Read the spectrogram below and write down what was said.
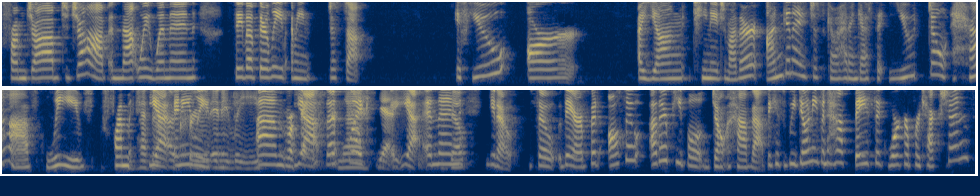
from job to job. And that way women save up their leave. I mean, just stop. If you are a young teenage mother, I'm going to just go ahead and guess that you don't have leave from yeah any leave any leave. Um right. yeah, that's no. like yes. yeah, and then nope. you know, so there, but also other people don't have that because we don't even have basic worker protections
